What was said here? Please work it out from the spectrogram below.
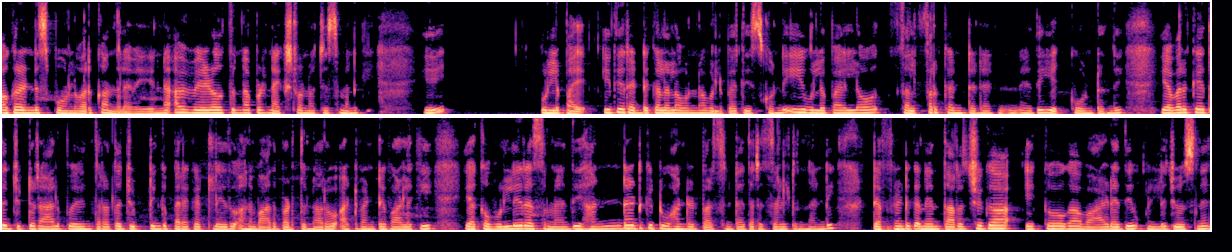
ఒక రెండు స్పూన్ల వరకు అందులో వేయండి. అవి వేడవుతున్నప్పుడు నెక్స్ట్ వన్ వచ్చేసి మనకి ఈ ఉల్లిపాయ. ఇది రెడ్ కలర్లో ఉన్న ఉల్లిపాయ తీసుకోండి. ఈ ఉల్లిపాయలో సల్ఫర్ కంటెంట్ అనేది ఎక్కువ ఉంటుంది. ఎవరికైతే జుట్టు రాలిపోయిన తర్వాత జుట్టు ఇంక పెరగట్లేదు అని బాధపడుతున్నారో అటువంటి వాళ్ళకి ఈ యొక్క ఉల్లి రసం అనేది హండ్రెడ్కి టూ హండ్రెడ్ పర్సెంట్ అయితే రిజల్ట్ ఉందండి. డెఫినెట్గా నేను తరచుగా ఎక్కువగా వాడేది ఉల్లి జ్యూస్ని.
